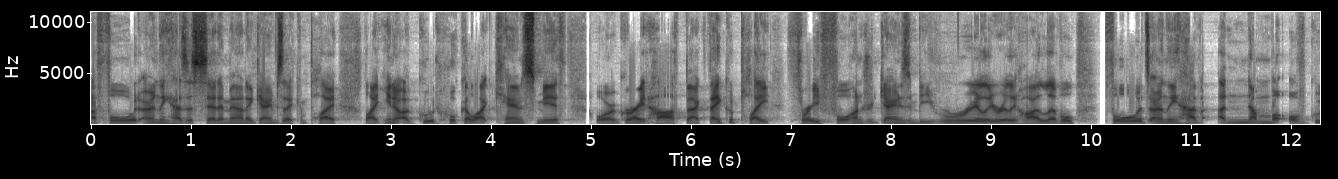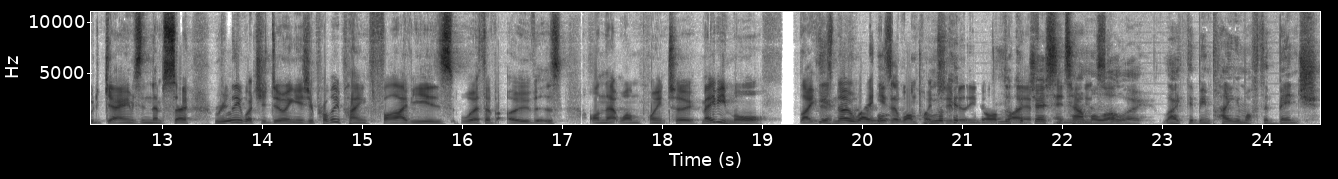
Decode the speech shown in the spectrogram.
A forward only has a set amount of games they can play. Like, you know, a good hooker like Cam Smith or a great halfback, they could play three, 400 games and be really, really high level. Forwards only have a number of good games in them. So, really, what you're doing is you're probably playing five years worth of overs on that 1.2, maybe more. Like, there's no way he's a one point look two at- million dollar player. Look at Jason 10 years. Taumalolo. Like they've been playing him off the bench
